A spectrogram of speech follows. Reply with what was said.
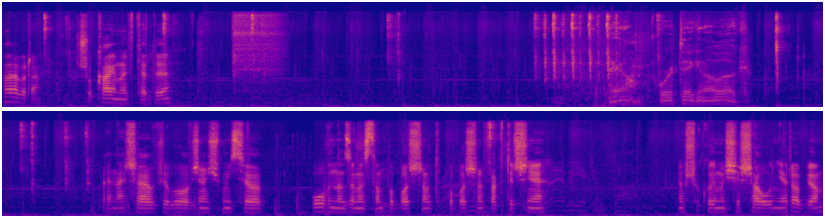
No dobra, szukajmy wtedy. Hell, worth taking a look. Bo Jednak trzeba by było wziąć misję główną zamiast tą poboczną. Te poboczne faktycznie, nie oszukujmy się, szału nie robią.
